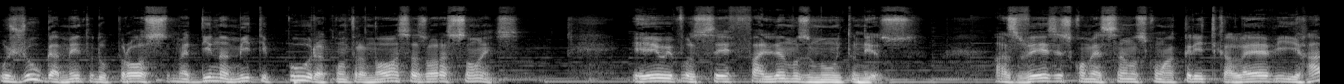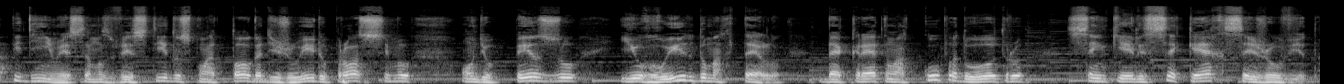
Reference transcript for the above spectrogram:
O julgamento do próximo é dinamite pura contra nossas orações. Eu e você falhamos muito nisso. Às vezes começamos com a crítica leve e rapidinho estamos vestidos com a toga de juízo próximo, onde o peso e o ruído do martelo decretam a culpa do outro sem que ele sequer seja ouvido.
